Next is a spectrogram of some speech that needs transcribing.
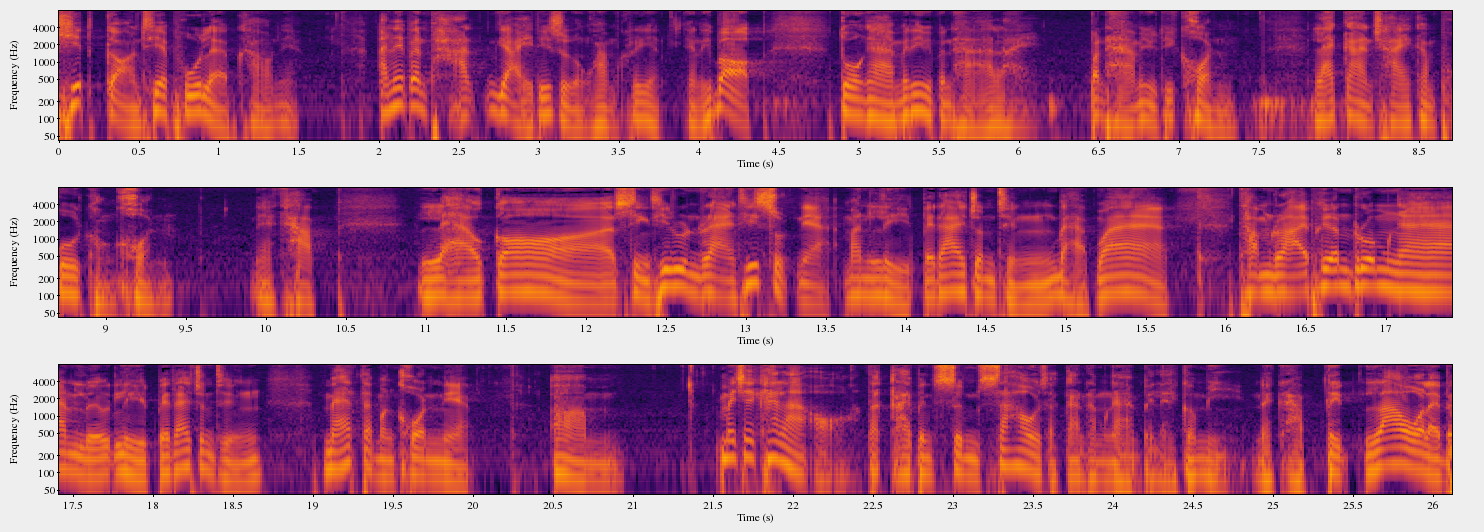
คิดก่อนที่จะพูดอะไรกับเขาเนี่ย อันนี้เป็นพาร์ทใหญ่ที่สุดของความเครียด อย่างที่บอกตัวงานไม่ได้มีปัญหาอะไร ปัญหามันอยู่ที่คน และการใช้คำพูดของคน นะครับแล้วก็สิ่งที่รุนแรงที่สุดเนี่ยมันหลีดไปได้จนถึงแบบว่าทำร้ายเพื่อนร่วมงาน หรือหลีดไปได้จนถึงแม้แต่บางคนเนี่ยไม่ใช่แค่ลาออก แต่กลายเป็นซึมเศร้าจากการทำงานไปเลยก็มีนะครับติดเหล้าอะไรไป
